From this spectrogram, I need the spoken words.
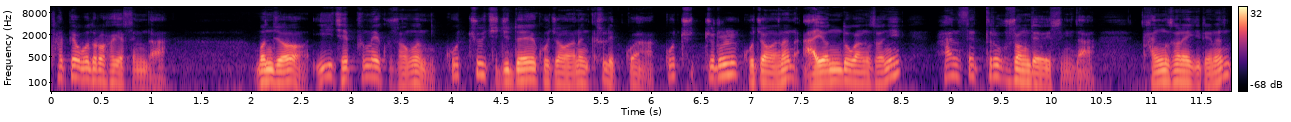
살펴보도록 하겠습니다. 먼저 이 제품의 구성은 고추 지지대에 고정하는 클립과 고추줄을 고정하는 아연도 강선이 한 세트로 구성되어 있습니다. 강선의 길이는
